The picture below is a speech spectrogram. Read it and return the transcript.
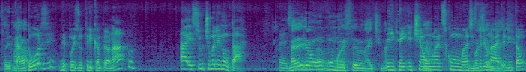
Foi o Ah. 14, depois o tricampeonato. Ah, esse último ele não tá. É, Mas ele ganhou um com o Manchester United, né? E, tem- e tinha um Ah, antes com o Manchester Manchester United. United. Então,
